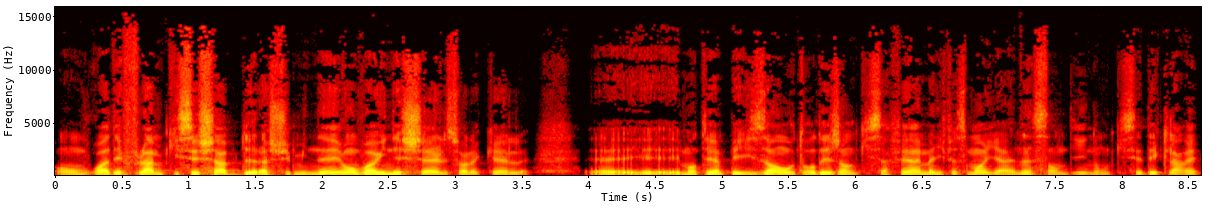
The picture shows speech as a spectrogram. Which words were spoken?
on voit des flammes qui s'échappent de la cheminée. On voit une échelle sur laquelle est monté un paysan autour des gens qui s'affairent et manifestement il y a un incendie donc qui s'est déclaré.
